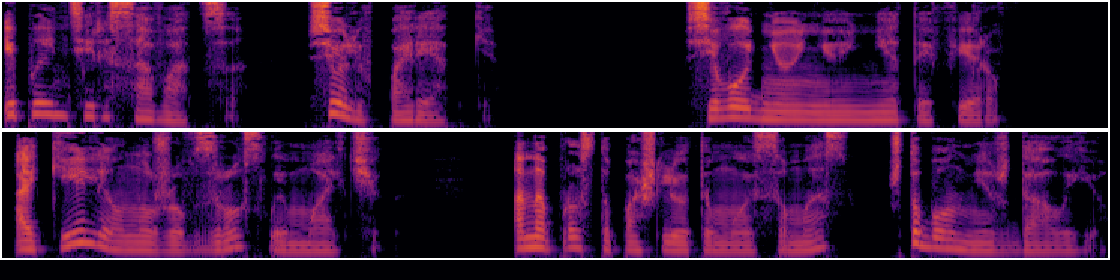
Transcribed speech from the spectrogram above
и поинтересоваться, все ли в порядке. Сегодня у нее нет эфиров, а Келлиан уже взрослый мальчик. Она просто пошлет ему СМС, чтобы он не ждал ее,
